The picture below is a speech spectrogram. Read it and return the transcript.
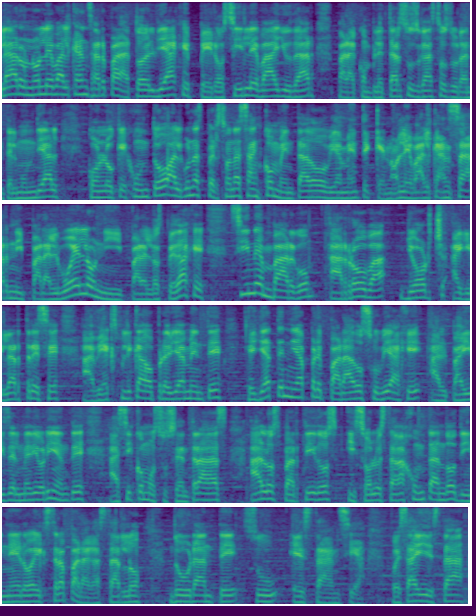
Claro, no le va a alcanzar para todo el viaje, pero sí le va a ayudar para completar sus gastos durante el mundial. Con lo que juntó, algunas personas han comentado obviamente que no le va a alcanzar ni para el vuelo ni para el hospedaje. Sin embargo, arroba George Aguilar 13 había explicado previamente que ya tenía preparado su viaje al país del Medio Oriente, así como sus entradas a los partidos y solo estaba juntando dinero extra para gastarlo durante durante su estancia. Pues ahí está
